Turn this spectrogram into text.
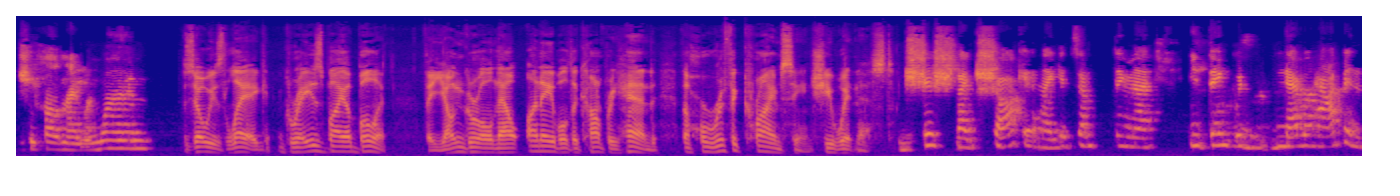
She called 911. Zoe's leg grazed by a bullet. The young girl now unable to comprehend the horrific crime scene she witnessed. It's just like shocking. Like it's something that you think would never happen.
